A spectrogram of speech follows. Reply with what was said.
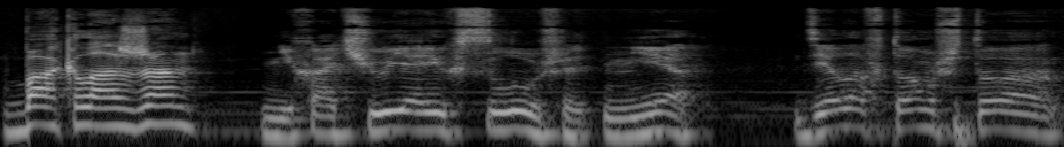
Баклажан. Не хочу я их слушать, нет. Дело в том, что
